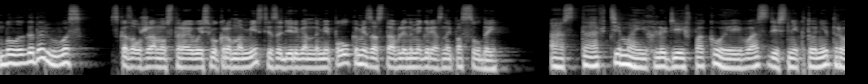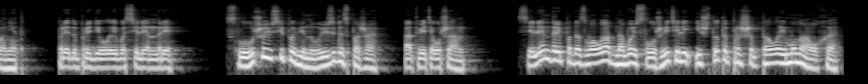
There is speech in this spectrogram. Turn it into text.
«Благодарю вас», – сказал Жан, устраиваясь в укромном месте за деревянными полками, заставленными грязной посудой. «Оставьте моих людей в покое, и вас здесь никто не тронет», – предупредила его Селендри. «Слушаюсь и повинуюсь, госпожа», – ответил Жан. Селендри подозвала одного из служителей и что-то прошептала ему на ухо.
